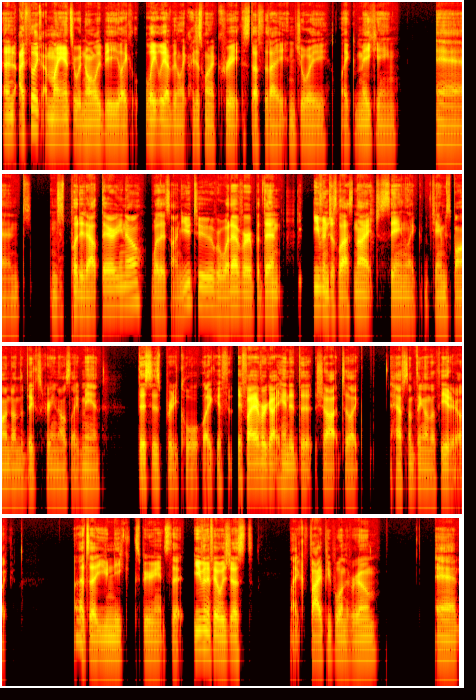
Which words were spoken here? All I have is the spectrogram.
And I feel like my answer would normally be like lately I've been like I just want to create the stuff that I enjoy like making and and just put it out there, you know, whether it's on YouTube or whatever. But then even just last night, just seeing like James Bond on the big screen, I was like, man, this is pretty cool. Like if if I ever got handed the shot to like have something on the theater, like that's a unique experience that even if it was just like five people in the room and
